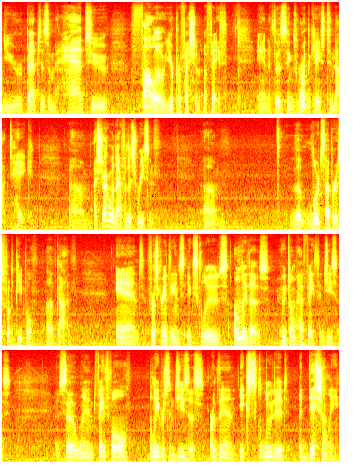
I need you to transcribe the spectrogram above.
your baptism had to follow your profession of faith. And if those things weren't the case, to not take. Um, I struggle with that for this reason. Um, the Lord's Supper is for the people of God and 1 Corinthians excludes only those who don't have faith in Jesus. So when faithful believers in Jesus are then excluded additionally,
